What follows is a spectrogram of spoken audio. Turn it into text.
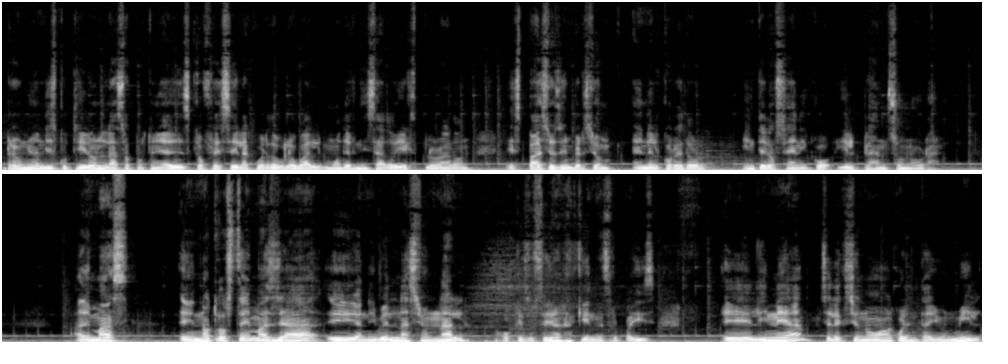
reunión discutieron las oportunidades que ofrece el acuerdo global modernizado y exploraron espacios de inversión en el corredor interoceánico y el plan Sonora. Además, en otros temas ya eh, a nivel nacional o que sucedieron aquí en nuestro país, el INEA seleccionó a 41 mil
